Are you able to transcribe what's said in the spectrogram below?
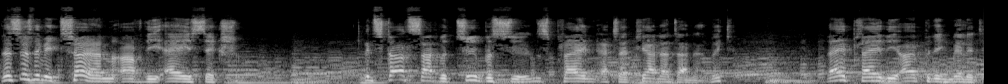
This is the return of the A section. It starts out with two bassoons playing at a piano dynamic. They play the opening melody.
